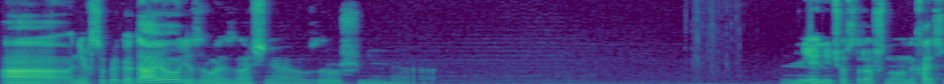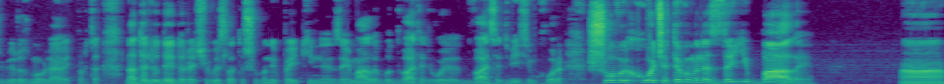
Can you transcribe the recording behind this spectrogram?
А, niech sobie gadają, nie zauważ значення взрошення. Ні, нічого страшного, нехай собі розмовляють про це. Надо людей, до речі, вислати, щоб вони пайки не займали, бо 20, 28 хворих. Що ви хочете? Ви мене заїбали. А,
